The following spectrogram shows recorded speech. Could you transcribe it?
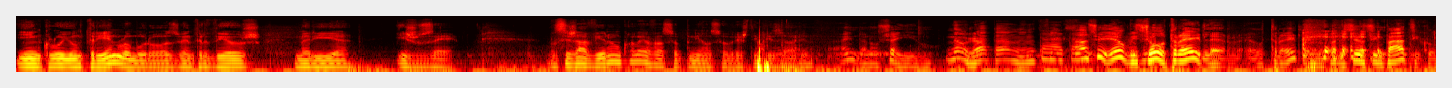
e inclui um triângulo amoroso entre Deus, Maria e José. Vocês já viram? Qual é a vossa opinião sobre este episódio? Ainda não saiu. Não, já está né? Tá, tá. Ah, sim, eu vi só o trailer. O trailer me pareceu simpático.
